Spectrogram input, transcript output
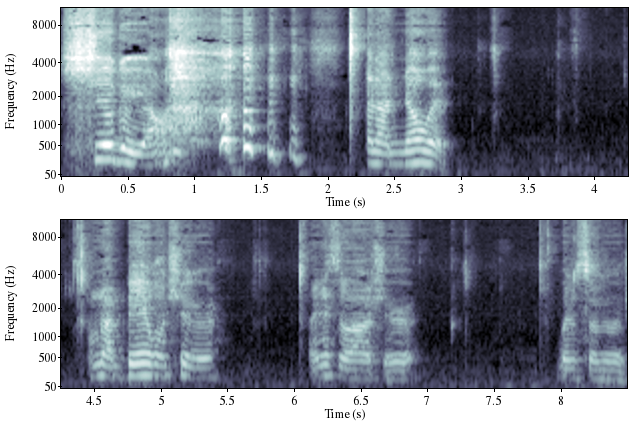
sugar, y'all. and I know it. I'm not big on sugar. And it's a lot of sugar. But it's so good.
